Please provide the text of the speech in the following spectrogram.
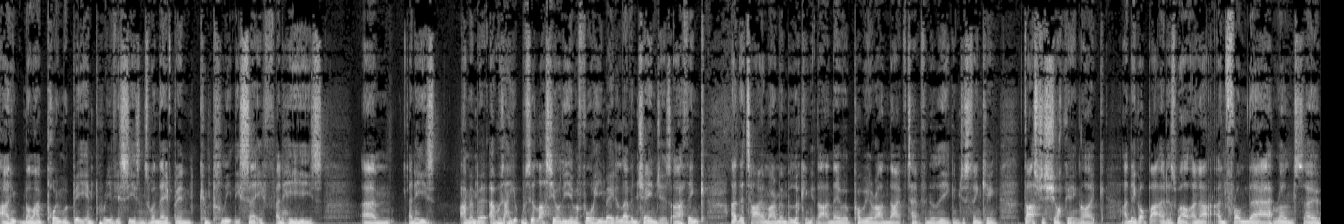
I think my point would be in previous seasons when they've been completely safe and he's um, and he's I remember I was I, was it last year or the year before he made 11 changes and I think at the time I remember looking at that and they were probably around 9th 10th in the league and just thinking that's just shocking like and they got battered as well and I, and from there run so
